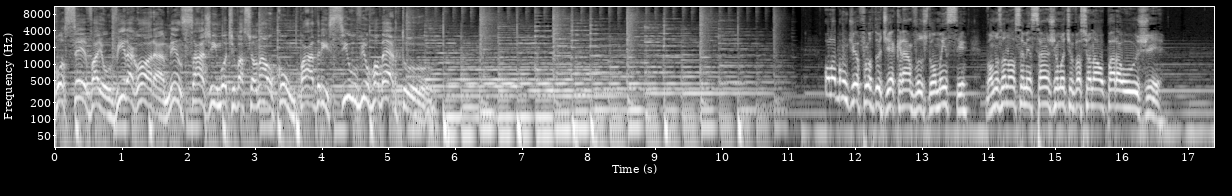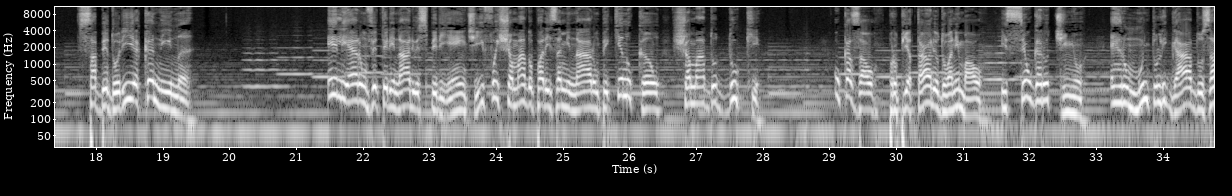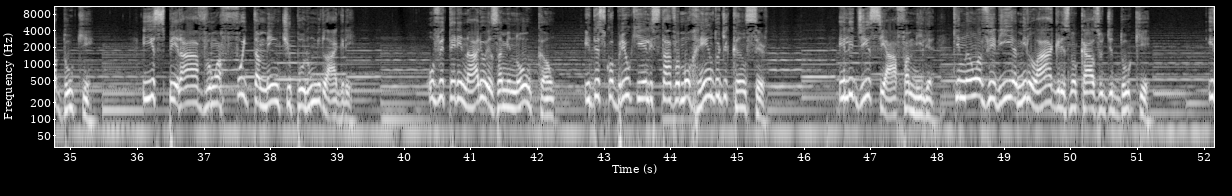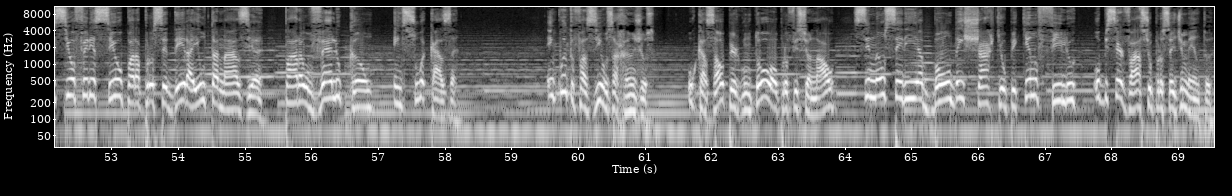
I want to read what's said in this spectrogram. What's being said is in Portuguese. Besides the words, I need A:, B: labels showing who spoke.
A: Você vai ouvir agora mensagem motivacional com Padre Silvio Roberto.
B: Olá, bom dia, flor do dia, cravos do amanhecer. Vamos à nossa mensagem motivacional para hoje. Sabedoria canina. Ele era um veterinário experiente e foi chamado para examinar um pequeno cão chamado Duque. O casal, proprietário do animal, e seu garotinho eram muito ligados a Duque e esperavam afoitamente por um milagre. O veterinário examinou o cão e descobriu que ele estava morrendo de câncer. Ele disse à família que não haveria milagres no caso de Duque e se ofereceu para proceder à eutanásia para o velho cão em sua casa. Enquanto faziam os arranjos, o casal perguntou ao profissional se não seria bom deixar que o pequeno filho observasse o procedimento.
